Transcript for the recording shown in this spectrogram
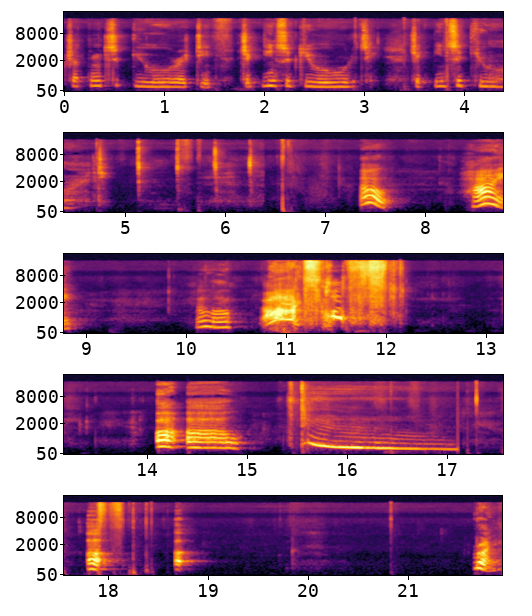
checking security, checking security, checking security. Oh, hi. Hello. Ah! Uh oh. Uh. Run.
